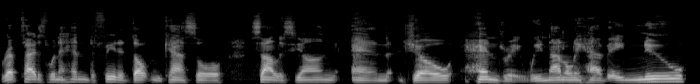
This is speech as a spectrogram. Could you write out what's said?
Rhett Titus went ahead and defeated Dalton Castle, Silas Young, and Joe Hendry. We not only have a new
